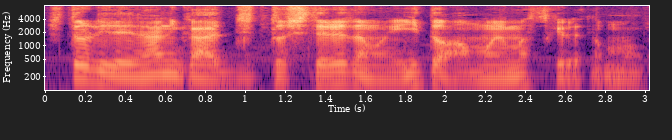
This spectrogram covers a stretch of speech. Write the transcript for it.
一人で何かじっとしてるでもいいとは思いますけれども、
